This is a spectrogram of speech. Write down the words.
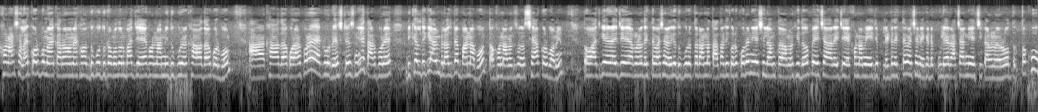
এখন আর সেলাই করব না, কারণ এখন দুপুর দুটো মতন বাজে, এখন আমি দুপুরের খাওয়া দাওয়া করব। আর খাওয়া দাওয়া করার পরে একটু রেস্ট টেস্ট নিয়ে তারপরে বিকেল দিকে আমি ব্লাউজটা বানাবো, তখন আপনাদের সঙ্গে শেয়ার করব আমি। তো আজকে এই যে আপনারা দেখতে পাচ্ছেন, আজকে দুপুরে তো রান্না তাড়াতাড়ি করে করে নিয়েছিলাম, তো আমার খিদেও পেয়েছে। আর এই যে এখন আমি এই যে প্লেটে দেখতে পাচ্ছেন, এখানে কুলের আচার নিয়েছি, কারণ রোদ তো খুব,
